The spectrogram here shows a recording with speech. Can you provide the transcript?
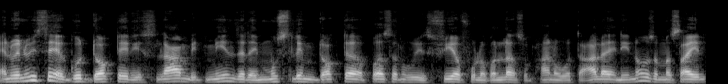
And when we say a good doctor in Islam, it means that a Muslim doctor, a person who is fearful of Allah subhanahu wa ta'ala and he knows a masail,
